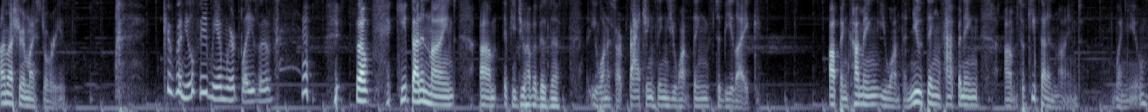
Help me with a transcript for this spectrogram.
Unless you're in my stories. Because then you'll see me in weird places. so keep that in mind. Um, if you do have a business you want to start batching things, you want things to be like up and coming, you want the new things happening. Um, so keep that in mind when you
